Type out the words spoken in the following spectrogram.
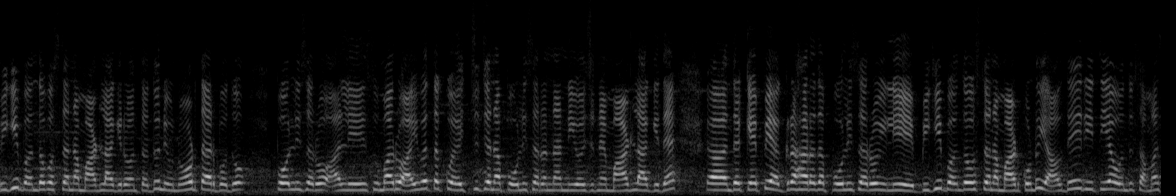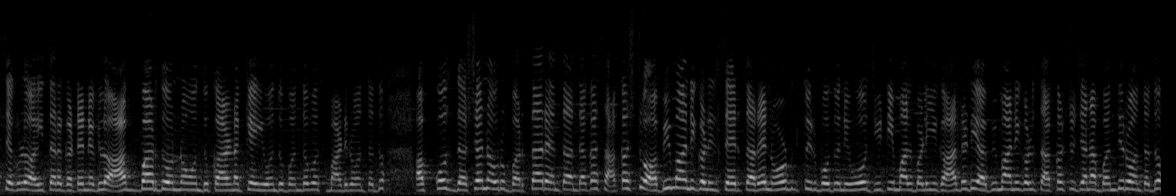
ಬಿಗಿ ಬಂದೋಬಸ್ತನ್ನು ಮಾಡಲಾಗಿರುವಂಥದ್ದು ನೀವು ನೋಡ್ತಾ ಇರ್ಬೋದು. ಪೊಲೀಸರು ಅಲ್ಲಿ ಸುಮಾರು ಐವತ್ತಕ್ಕೂ ಹೆಚ್ಚು ಜನ ಪೊಲೀಸರನ್ನು ನಿಯೋಜನೆ ಮಾಡಲಾಗಿದೆ. ಅಂದರೆ ಕೆ ಪಿ ಅಗ್ರಹಾರದ ಪೊಲೀಸರು ಇಲ್ಲಿ ಬಿಗಿ ಬಂದೋಬಸ್ತನ್ನು ಮಾಡಿಕೊಂಡು ಯಾವುದೇ ರೀತಿಯ ಒಂದು ಸಮಸ್ಯೆಗಳು ಈ ಥರ ಘಟನೆಗಳು ಆಗಬಾರ್ದು ಅನ್ನೋ ಒಂದು ಕಾರಣಕ್ಕೆ ಈ ಒಂದು ಬಂದೋಬಸ್ತ್ ಮಾಡಿರುವಂಥದ್ದು. ಅಫ್ಕೋರ್ಸ್ ದರ್ಶನ್ ಅವರು ಬರ್ತಾರೆ ಅಂತ ಅಂದಾಗ ಸಾಕಷ್ಟು ಅಭಿಮಾನಿಗಳು ಇಲ್ಲಿ ಸೇರ್ತಾರೆ. ನೋಡ್ತಿರ್ಬೋದು ನೀವು ಜಿ ಟಿ ಮಾಲ್ ಬಳಿ ಈಗ ಆಲ್ರೆಡಿ ಅಭಿಮಾನಿಗಳು ಸಾಕಷ್ಟು ಜನ ಬಂದಿರುವಂಥದ್ದು.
